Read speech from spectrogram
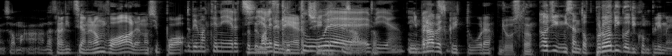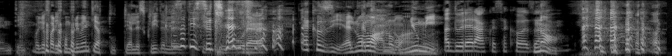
insomma, la tradizione non vuole, non si può. Dobbiamo attenerci Dobbiamo alle attenerci. scritture esatto. e via. Quindi brave scritture. Giusto. Oggi mi sento prodigo di complimenti. Voglio fare i complimenti a tutti, alle, scrit- alle Cosa ti è successo? È così, è il nuovo, è anno, nuovo anno, new me. Ma durerà questa cosa? No.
